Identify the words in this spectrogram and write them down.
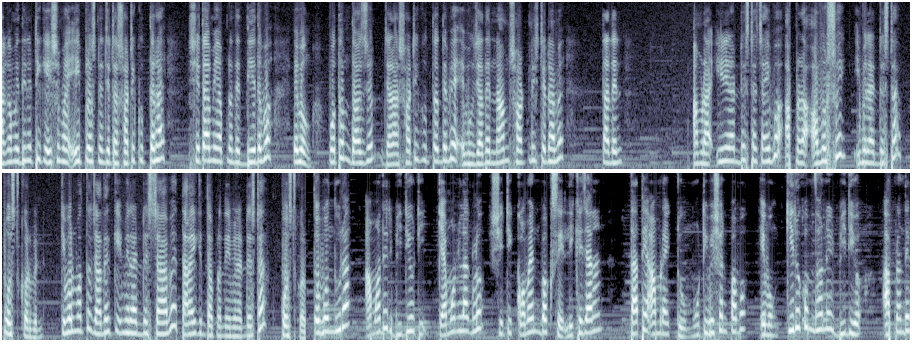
আগামী দিনে ঠিক এই সময় এই প্রশ্নে যেটা সঠিক উত্তর হয়, সেটা আমি আপনাদের দিয়ে দেব। এবং প্রথম দশজন যারা সঠিক উত্তর দেবে এবং যাদের নাম শর্ট লিস্টেড হবে, তাদের আমরা ইমেল অ্যাড্রেসটা চাইব। আপনারা অবশ্যই ইমেল অ্যাড্রেসটা পোস্ট করবেন। কেবলমাত্র যাদেরকে ইমেল অ্যাড্রেস চাওয়া হবে, তারাই কিন্তু আপনাদের ইমেল অ্যাড্রেসটা পোস্ট করবে। তো বন্ধুরা, আমাদের ভিডিওটি কেমন লাগল সেটি কমেন্ট বক্সে লিখে জানান। তাতে আমরা একটু মোটিভেশন পাবো এবং কীরকম ধরনের ভিডিও আপনাদের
